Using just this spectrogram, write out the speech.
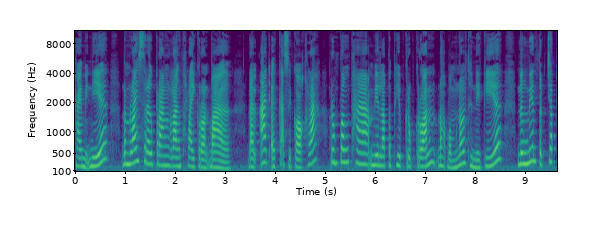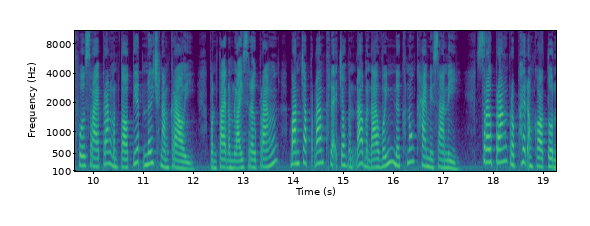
ខែមិនិនាតម្លៃស្រូវប្រាំងឡើងថ្លៃគ្រាន់បើ ដែលអាចឲ្យកសិករខ្លះរំពឹងថាមានលទ្ធភាពគ្រប់គ្រាន់ដោះបំណុលធនាគារនិងមានទឹកចិត្តធ្វើស្រែប្រាំងបន្តទៀតនៅឆ្នាំក្រោយប៉ុន្តែតម្លៃស្រូវប្រាំងបានចាប់ផ្ដើមធ្លាក់ចុះបណ្ដាបណ្ដាវិញនៅក្នុងខែមេសានេះស្រូវប្រាំងប្រភេទអង្ករទុន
